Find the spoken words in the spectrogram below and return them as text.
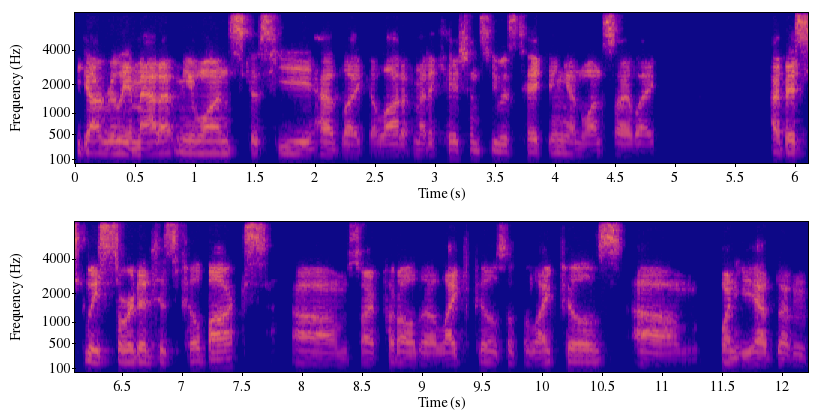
he got really mad at me once because he had like a lot of medications he was taking, and once I like I basically sorted his pill box. Um, so I put all the like pills with the like pills um, when he had them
